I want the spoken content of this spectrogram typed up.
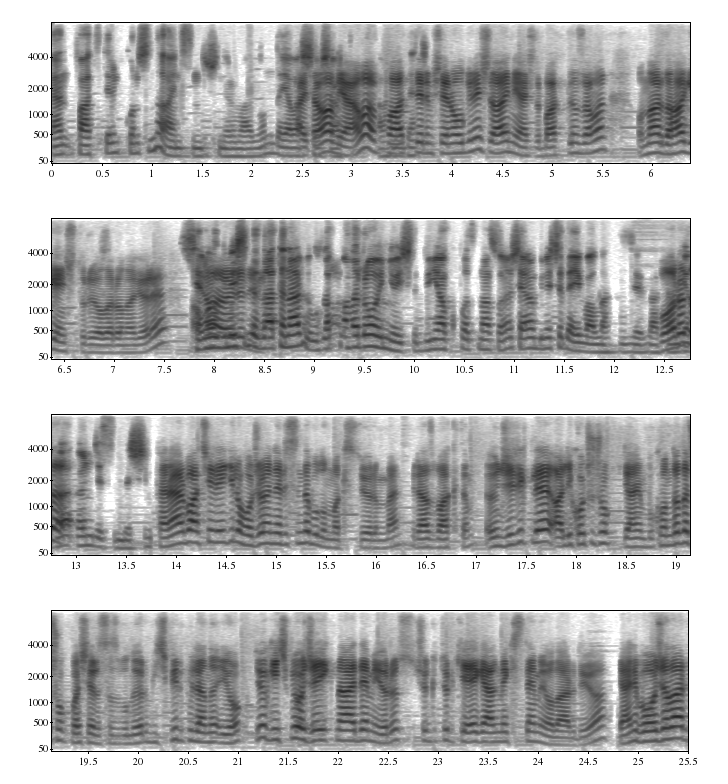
Ben Fatih Terim konusunda da aynısını düşünüyorum abi. Onu da yavaş Ay yavaş tamam ya ama Fatih. Terim, Şenol Güneş de aynı yaşta. Baktığın zaman onlar daha genç duruyorlar ona göre. Şenol Güneş'in de zaten abi uzatmaları oynuyor işte. Dünya Kupası'ndan sonra Şenol Güneş'e de eyvallah diyeceğiz zaten. Bu arada- ya da öncesinde şimdi. Fenerbahçe ile ilgili hoca önerisinde bulunmak istiyorum ben. Biraz baktım. Öncelikle Ali Koç'u çok yani bu konuda da çok başarısız buluyorum. Hiçbir planı yok. Diyor ki hiçbir hocayı ikna edemiyoruz. Çünkü Türkiye'ye gelmek istemiyorlar diyor. Yani bu hocalar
